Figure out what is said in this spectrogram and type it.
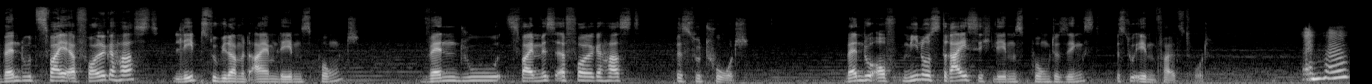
Wenn du zwei Erfolge hast, lebst du wieder mit einem Lebenspunkt. Wenn du zwei Misserfolge hast, bist du tot. Wenn du auf minus 30 Lebenspunkte sinkst, bist du ebenfalls tot. Mhm.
